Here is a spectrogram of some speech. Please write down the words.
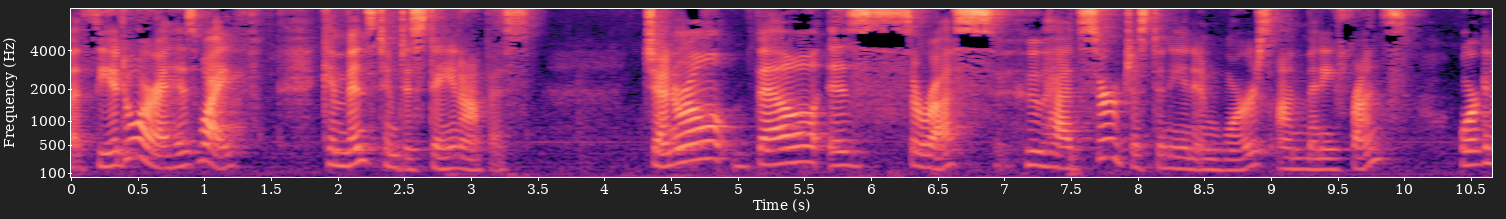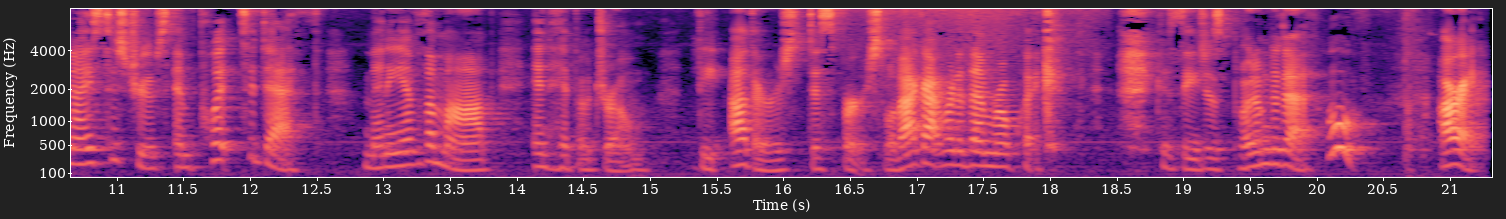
but Theodora, his wife, convinced him to stay in office. General Belisarius, who had served Justinian in wars on many fronts, organized his troops and put to death many of the mob in Hippodrome. The others dispersed. Well, that got rid of them real quick because he just put them to death. Whew. All right.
